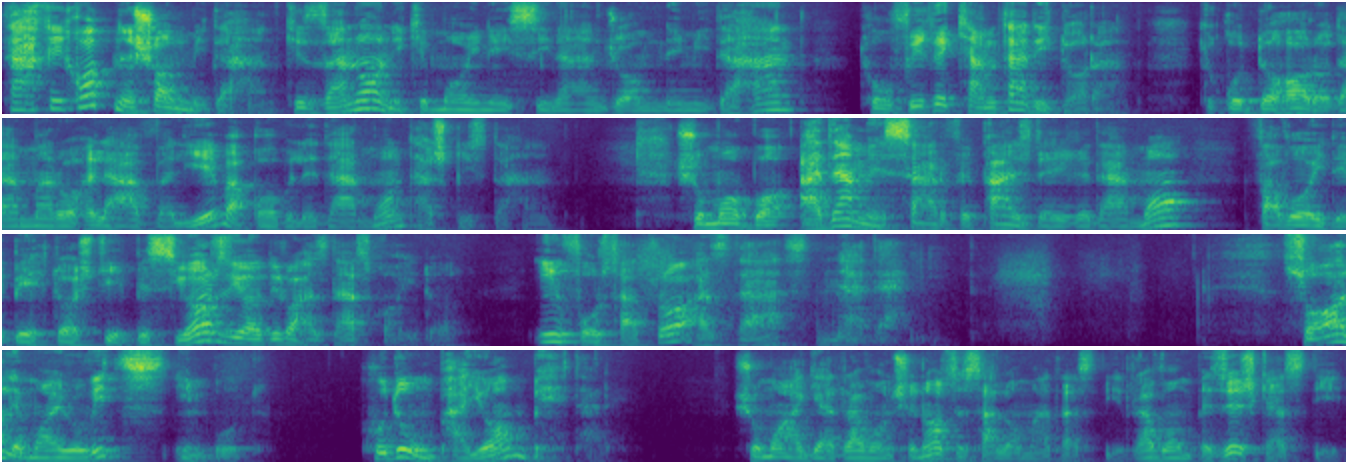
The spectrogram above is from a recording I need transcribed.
تحقیقات نشان می دهند که زنانی که ماینه سینه انجام نمی دهند توفیق کمتری دارند که قده ها را در مراحل اولیه و قابل درمان تشخیص دهند. شما با عدم صرف پنج دقیقه در ماه فواید بهداشتی بسیار زیادی را از دست خواهید داد. این فرصت را از دست ندهید. سوال مایروویتس این بود. کدوم پیام بهتره؟ شما اگر روانشناس سلامت هستی روانپزشک هستی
